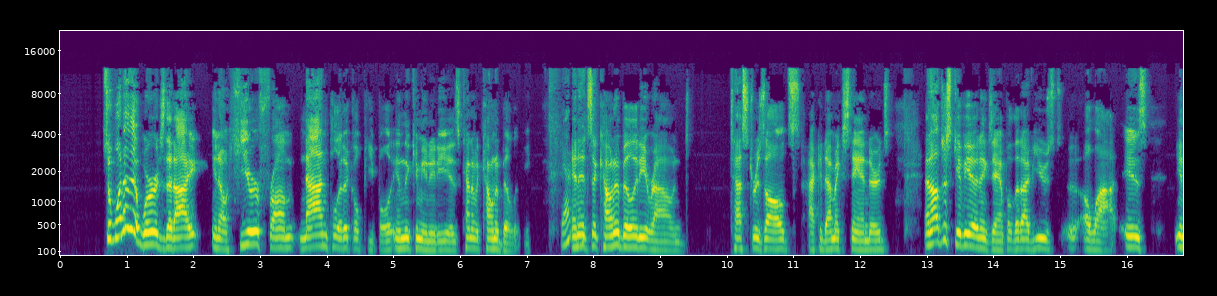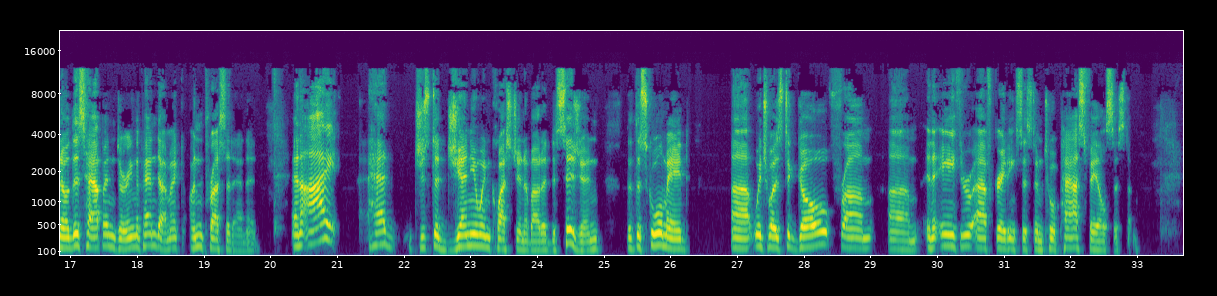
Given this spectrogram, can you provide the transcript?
So one of the words that i you know hear from non-political people in the community is kind of accountability. Yeah. and it's accountability around test results academic standards. And i'll just give you an example that i've used a lot is you know, this happened during the pandemic, unprecedented. And I had just a genuine question about a decision that the school made, uh, which was to go from um, an A through F grading system to a pass fail system.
